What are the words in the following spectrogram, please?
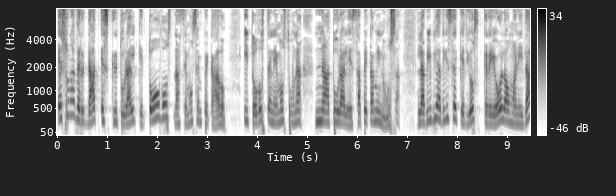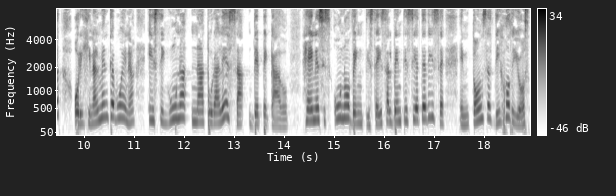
es una verdad escritural que todos nacemos en pecado y todos tenemos una naturaleza pecaminosa. La Biblia dice que Dios creó la humanidad originalmente buena y sin una naturaleza de pecado. Génesis 1, 26 al 27 dice, entonces dijo Dios,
